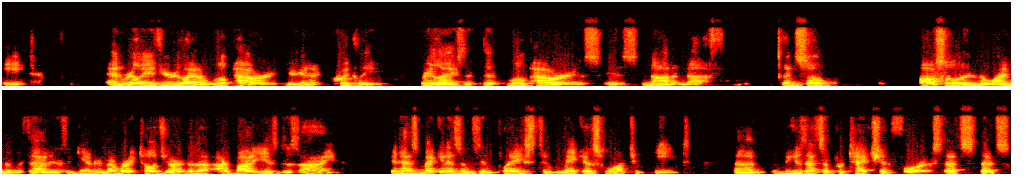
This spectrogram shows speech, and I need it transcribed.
eat. And really, if you rely on willpower, you're going to quickly realize that the willpower is is not enough. And so, also in alignment with that is again, remember I told you our our body is designed. It has mechanisms in place to make us want to eat uh, because that's a protection for us. That's that's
